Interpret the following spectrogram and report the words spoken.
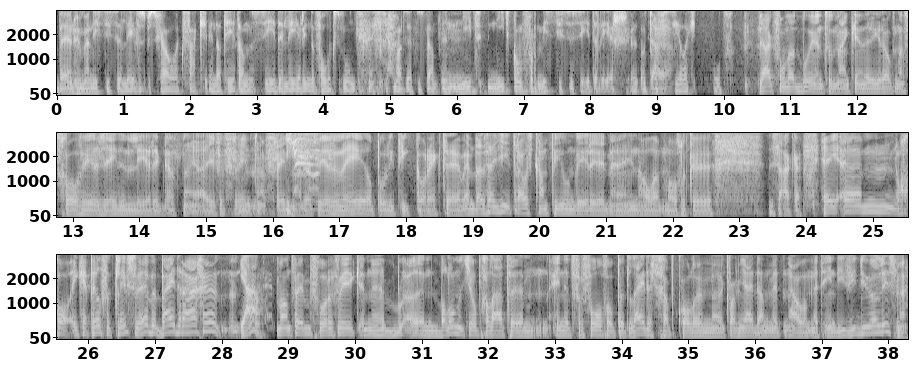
bij een humanistische levensbeschouwelijk vak. En dat heet dan zedeleer in de volksmond. Maar dat is dan een niet- niet-conformistische zedeleer, eh, het Ja, ja. officiële getiteld. Ja, ik vond dat boeiend toen mijn kinderen hier ook naar school gingen zeden leren. Ik dacht, nou ja, even vreemd, nou vreemd, maar dat is weer zo'n heel politiek correct. eh, En daar zijn ze hier trouwens kampioen weer in, in alle mogelijke zaken. hey, ehm, goh, ik heb heel veel clips. We hebben bijdragen. Ja. Want we hebben vorige week een, eh, een ballonnetje opgelaten. eh, In het vervolg op het leiderschapcolumn eh, kwam jij dan met, nou, met individualisme.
